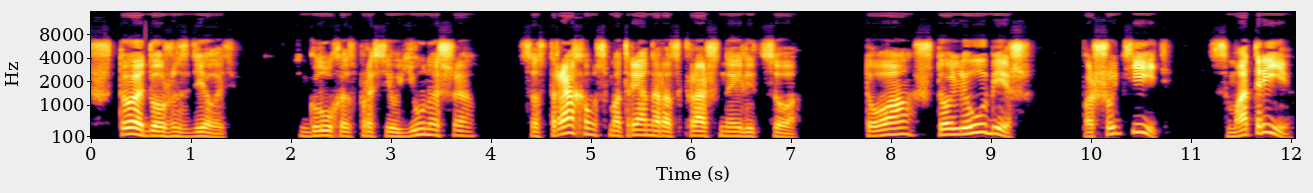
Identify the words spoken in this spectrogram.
«Что я должен сделать?» — глухо спросил юноша, со страхом смотря на раскрашенное лицо. «То, что любишь. Пошутить. Смотри!»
